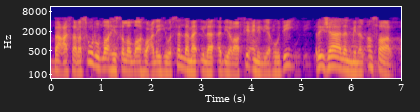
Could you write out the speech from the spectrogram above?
بعث رسول الله صلى الله عليه وسلم إلى أبي رافع اليهودي رجالا من الأنصار.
